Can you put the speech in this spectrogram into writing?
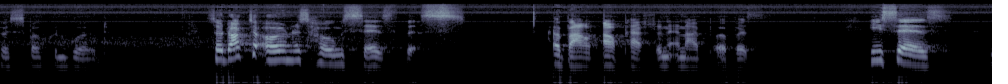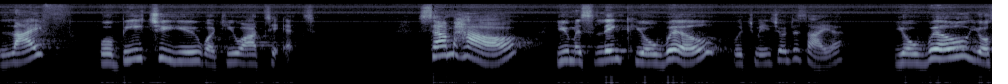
her spoken word. So Dr. Ernest Holmes says this about our passion and our purpose. He says, Life will be to you what you are to it. Somehow, you must link your will, which means your desire, your will, your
